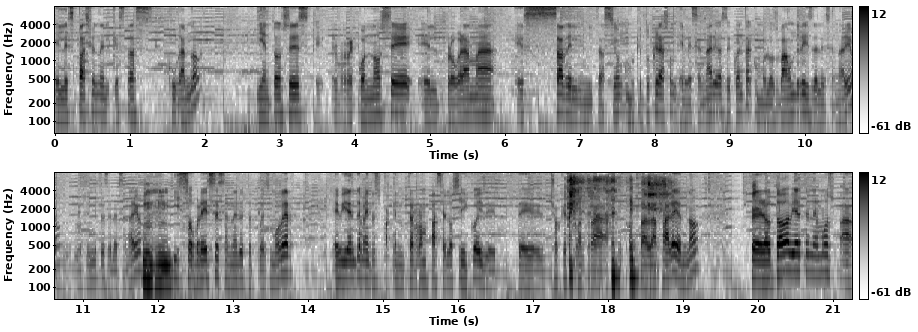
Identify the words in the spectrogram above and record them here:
el espacio en el que estás jugando y entonces eh, reconoce el programa esa delimitación, como que tú creas el escenario, haz de cuenta, como los boundaries del escenario, los límites del escenario, y sobre ese escenario te puedes mover. Evidentemente es para que no te rompas el hocico y te choques contra, contra la pared, ¿no? Pero todavía tenemos, ah,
